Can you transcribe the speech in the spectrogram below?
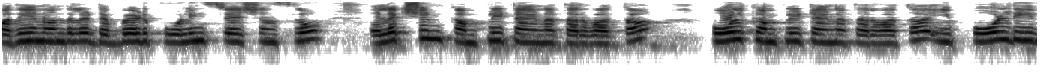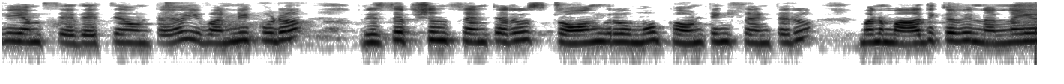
పదిహేను వందల డెబ్బై ఏడు పోలింగ్ స్టేషన్స్లో ఎలక్షన్ కంప్లీట్ అయిన తర్వాత పోల్ కంప్లీట్ అయిన తర్వాత ఈ పోల్ ఈవీఎంస్ ఏదైతే ఉంటాయో ఇవన్నీ కూడా reception centre strong room counting centre మనం ఆదికవి నన్నయ్య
